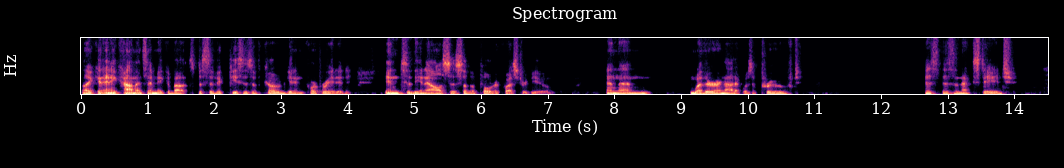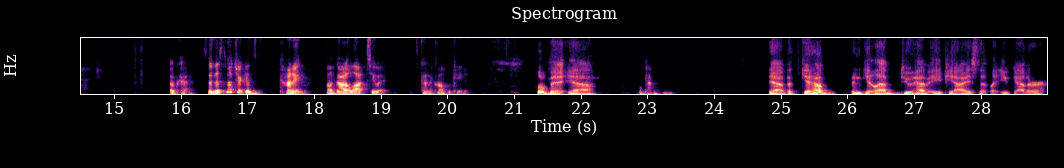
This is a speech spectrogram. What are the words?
like any comments I make about specific pieces of code get incorporated into the analysis of a pull request review. And then whether or not it was approved is, is the next stage. okay. So this metric is kind of uh, got a lot to it. It's kind of complicated. A little bit, yeah. Okay. Yeah, but GitHub and GitLab do have APIs that let you gather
